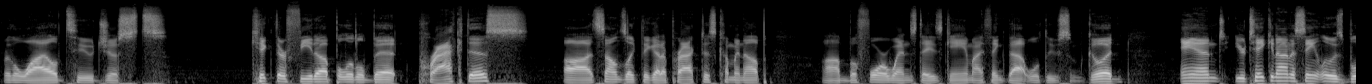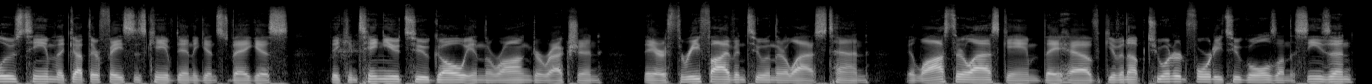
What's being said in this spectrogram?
for the Wild to just kick their feet up a little bit, practice. Uh, it sounds like they got a practice coming up um, before Wednesday's game. I think that will do some good. And you're taking on a St. Louis Blues team that got their faces caved in against Vegas. They continue to go in the wrong direction. They are 3 5 and 2 in their last 10. They lost their last game. They have given up 242 goals on the season.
